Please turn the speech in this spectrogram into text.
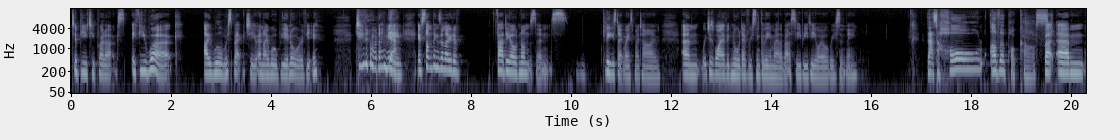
to beauty products. If you work, I will respect you and I will be in awe of you. Do you know what I mean? Yeah. If something's a load of faddy old nonsense, please don't waste my time. Um, which is why I've ignored every single email about CBD oil recently. That's a whole other podcast. But um,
